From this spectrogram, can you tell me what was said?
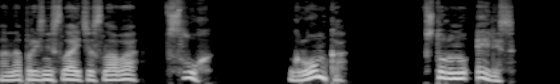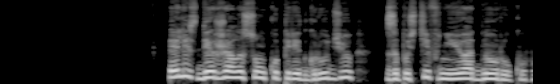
Она произнесла эти слова вслух, громко, в сторону Элис. Элис держала сумку перед грудью, запустив в нее одну руку.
